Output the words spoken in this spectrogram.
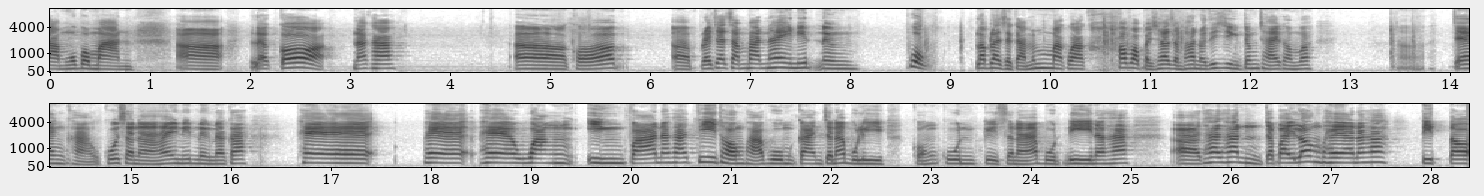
ตามงบประมาณอ่าแล้วก็นะคะอ่อขออ่ประชาสัมพันธ์ให้นิดนึงพวกรับราชการมันมากกว่าเข้าว่าประชาสัมพันธ์เนอะที่จริงต้องใช้คำว่าแจ้งข่าวโฆษณาให้นิดนึงนะคะแพร แพรแพรวังอิงฟ้านะคะ ที่ทองผาภูมิกาญจนบุรีของคุณกฤษณาบุตรดีนะคะอ่าถ้าท่านจะไปล่องแพนะคะ ติดต่อ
